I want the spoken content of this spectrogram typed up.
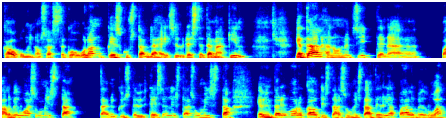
kaupungin osassa Kouvolan keskustan läheisyydessä tämäkin. Ja täällähän on nyt sitten palveluasumista tai nykyistä yhteisöllistä asumista ja ympärivuorokautista asumista, ateriapalvelua.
